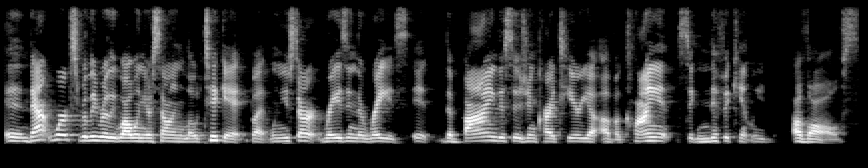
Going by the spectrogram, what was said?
and that works really really well when you're selling low ticket but when you start raising the rates it the buying decision criteria of a client significantly evolves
